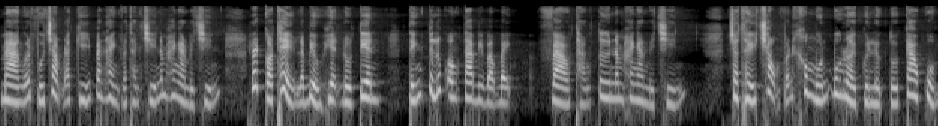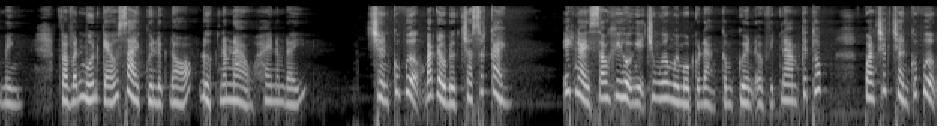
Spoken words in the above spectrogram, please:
mà Nguyễn Phú Trọng đã ký ban hành vào tháng 9 năm 2019, rất có thể là biểu hiện đầu tiên tính từ lúc ông ta bị bạo bệnh vào tháng 4 năm 2019, cho thấy Trọng vẫn không muốn buông rời quyền lực tối cao của mình và vẫn muốn kéo dài quyền lực đó được năm nào hay năm đấy. Trần Quốc Vượng bắt đầu được cho xuất cảnh. Ít ngày sau khi Hội nghị Trung ương 11 của Đảng cầm quyền ở Việt Nam kết thúc, quan chức Trần Quốc Vượng,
